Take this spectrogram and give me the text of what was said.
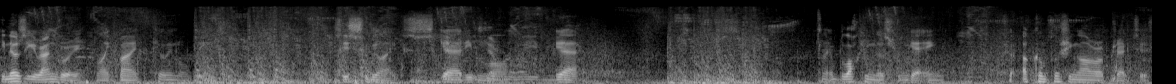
He knows that you're angry, like by killing all these. So he's gonna be like scared even more. run away even Yeah. Like blocking us from getting, accomplishing our objective.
